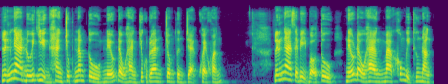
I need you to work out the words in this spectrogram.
Lính Nga đối diện hàng chục năm tù nếu đầu hàng Ukraine trong tình trạng khỏe khoắn. Lính Nga sẽ bị bỏ tù nếu đầu hàng mà không bị thương nặng.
